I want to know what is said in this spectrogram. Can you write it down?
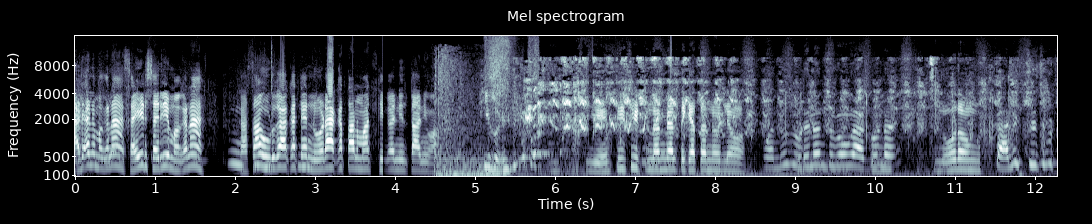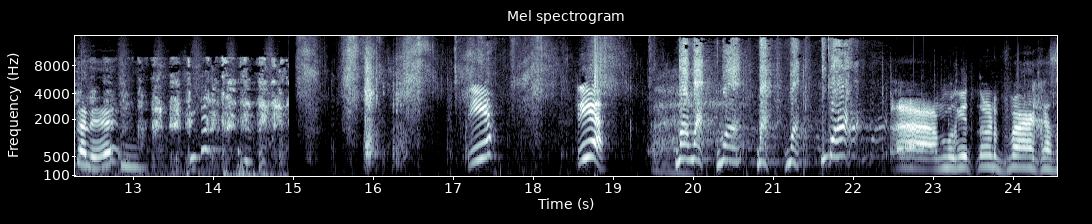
ಆಡ್ಯಾನ ಮಗನ ಸೈಡ್ ಸರಿ ಮಗನ. ಕಸ ಹುಡ್ಗಾಕತ್ತೆ ನೋಡಾಕತ್ತಾನ ಮತ್ತೆ ಹಿಂಗ ನಿಂತಾನಿವ ನೀವ. ಏನ್ ಸಿಟ್ಟು ನಮ್ಮ ಮೇಲೆ ತೆಗ್ಯಾತ ನೋಡ್ಲಿ ಅವ ಒಂದು ಸುಡಿನ ತಗೊಂಗ ಹಾಕೊಂಡ. ನೋಡಂಗ ಕಾಲಿಗೆ ಚುಚ್ಬಿಟ್ಟಾಲೆ ರೀ ರೀ ಮುಗೀತ್ ನೋಡಪ್ಪ ಕಸ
